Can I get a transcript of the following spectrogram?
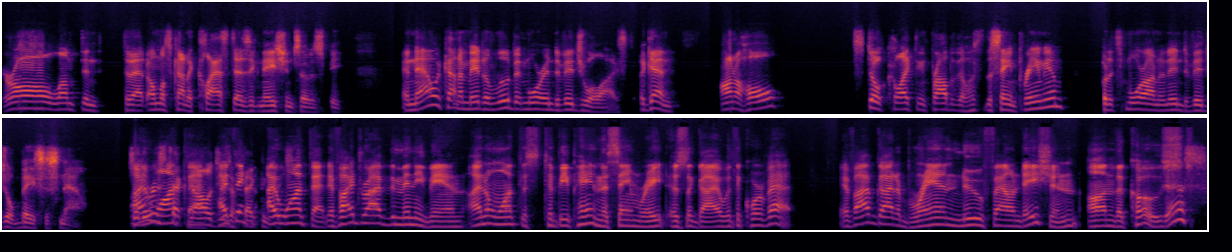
You're all lumped into that almost kind of class designation, so to speak. And now it kind of made it a little bit more individualized. Again, on a whole, still collecting probably the, the same premium, but it's more on an individual basis now. So there I is technology. I think I want that. If I drive the minivan, I don't want this to be paying the same rate as the guy with the Corvette. If I've got a brand new foundation on the coast, yes.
